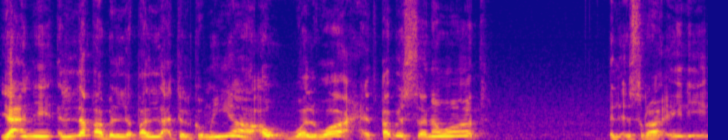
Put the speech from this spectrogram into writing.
يعني اللقب اللي طلعت لكم إياه أول واحد قبل سنوات الإسرائيلي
